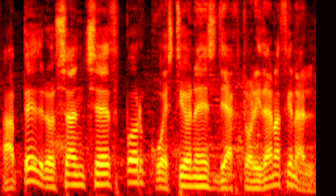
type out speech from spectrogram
a Pedro Sánchez por cuestiones de actualidad nacional.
